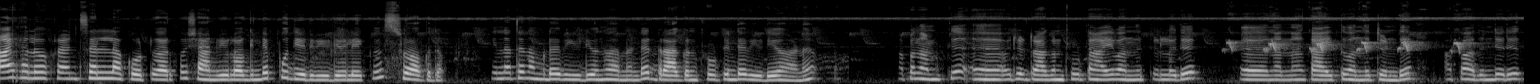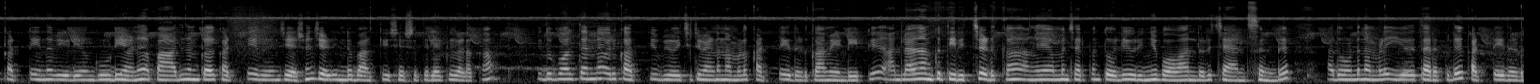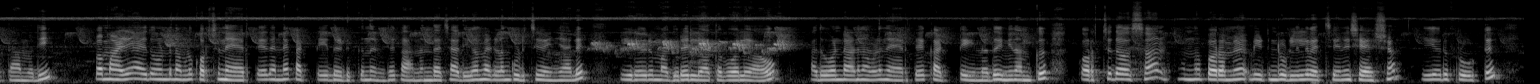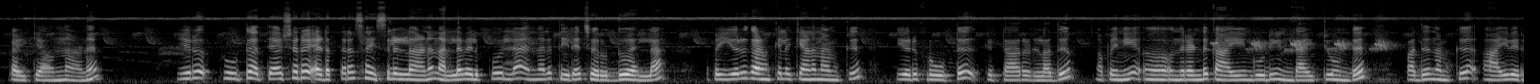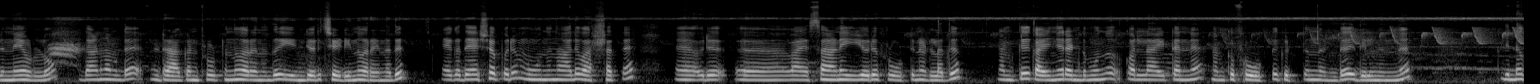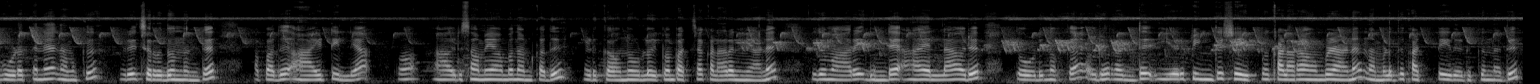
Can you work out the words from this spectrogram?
Hi hello friends. എല്ലാ കൂട്ടുകാർക്കും ഷാൻവി വ്ളോഗിന്റെ പുതിയൊരു വീഡിയോയിലേക്ക് സ്വാഗതം. ഇന്നത്തെ നമ്മുടെ വീഡിയോ എന്ന് പറഞ്ഞിട്ട് ഡ്രാഗൺ ഫ്രൂട്ടിന്റെ വീഡിയോ ആണ്. അപ്പോൾ നമുക്ക് ഒരു ഡ്രാഗൺ ഫ്രൂട്ടായി വന്നിട്ടുള്ളൊരു ഏഹ്, നന്നാ കായ്ത്ത് വന്നിട്ടുണ്ട്. അപ്പോൾ അതിന്റെ ഒരു കട്ട് ചെയ്യുന്ന വീഡിയോയും കൂടിയാണ്. അപ്പോൾ ആദ്യം നമുക്ക് അത് കട്ട് ചെയ്തതിന് ശേഷം ചെടീന്റെ ബാക്കി വിശേഷത്തിലേക്ക് കിടക്കാം. ഇതുപോലെ തന്നെ ഒരു കത്തി ഉപയോഗിച്ചിട്ട് വേണം നമ്മൾ കട്ട് ചെയ്തെടുക്കാൻ വേണ്ടിയിട്ട്. അല്ലാതെ നമുക്ക് തിരിച്ചെടുക്കാം. അങ്ങനെയാകുമ്പോൾ ചിലപ്പം തൊലി ഉരിഞ്ഞു പോകാനുള്ളൊരു ചാൻസ് ഉണ്ട്. അതുകൊണ്ട് നമ്മൾ ഈ ഒരു തരത്തിൽ കട്ട് ചെയ്തെടുത്താൽ മതി. അപ്പോൾ മഴ ആയതുകൊണ്ട് നമ്മൾ കുറച്ച് നേരത്തെ തന്നെ കട്ട് ചെയ്തെടുക്കുന്നുണ്ട്. കാരണം എന്താ വെച്ചാൽ അധികം വെള്ളം കുടിച്ചു കഴിഞ്ഞാൽ തീരെ ഒരു മധുരം ഇല്ലാത്ത പോലെ ആവും അതുകൊണ്ടാണ് നമ്മൾ നേരത്തെ കട്ട് ചെയ്യുന്നത്. ഇനി നമുക്ക് കുറച്ച് ദിവസം ഒന്ന് പുറമെ വീട്ടിന്റെ ഉള്ളിൽ വെച്ചതിന് ശേഷം ഈ ഒരു ഫ്രൂട്ട് കഴിക്കാവുന്നതാണ്. ഈ ഒരു ഫ്രൂട്ട് അത്യാവശ്യം ഒരു ഇടത്തരം സൈസിലുള്ളതാണ് നല്ല വലുപ്പമില്ല എന്നാൽ തീരെ ചെറുതുമല്ല. അപ്പോൾ ഈ ഒരു കണക്കിലൊക്കെയാണ് നമുക്ക് ഈ ഒരു ഫ്രൂട്ട് കിട്ടാറുള്ളത്. അപ്പോൾ ഇനി ഒന്ന് രണ്ട് കായയും കൂടി ഉണ്ടായിട്ടുമുണ്ട് അപ്പോൾ അത് നമുക്ക് ആയി വരുന്നേ ഉള്ളൂ. ഇതാണ് നമ്മുടെ ഡ്രാഗൺ ഫ്രൂട്ട് എന്ന് പറയുന്നത് ഇതിന്റെ ഒരു ചെടി എന്ന് പറയുന്നത്. ഏകദേശം ഇപ്പോൾ ഒരു മൂന്ന് നാല് വർഷത്തെ ഒരു വയസ്സാണ് ഈ ഒരു ഫ്രൂട്ടിനുള്ളത് നമുക്ക് കഴിഞ്ഞ രണ്ട് മൂന്ന് കൊല്ലമായിട്ട് തന്നെ നമുക്ക് ഫ്രൂട്ട് കിട്ടുന്നുണ്ട് ഇതിൽ നിന്ന്. ഇതിന്റെ കൂടെ തന്നെ നമുക്ക് ഒരു ചെറുതൊന്നുണ്ട്. അപ്പോൾ അത് ആയിട്ടില്ല. അപ്പോൾ ആ ഒരു സമയമാകുമ്പോൾ നമുക്കത് എടുക്കാവുന്നേ ഉള്ളൂ ഇപ്പം പച്ച കളർ തന്നെയാണ്. ഇത് മാറി ഇതിന്റെ ആ എല്ലാ ഒരു തോടിനൊക്കെ ഒരു റെഡ് ഈ ഒരു പിങ്ക് ഷേപ്പ് കളറാകുമ്പോഴാണ് നമ്മളിത് കട്ട് ചെയ്തെടുക്കുന്നത്.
